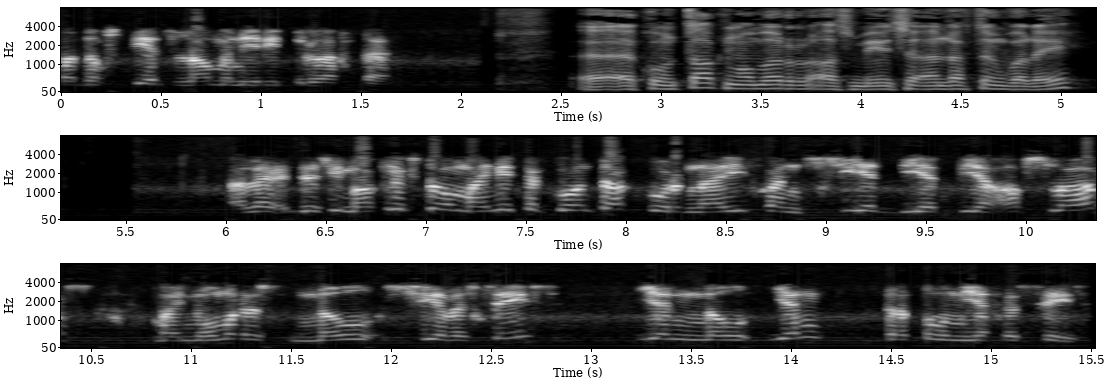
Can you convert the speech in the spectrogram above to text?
wat nog steeds lam in hierdie droogte. Eh, 'n uh, Kontaknommer as mense inligting wil hê? Hulle dis die maklikste om my net te kontak Corneille van CDP afslaers. My nommer is 076 101 396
